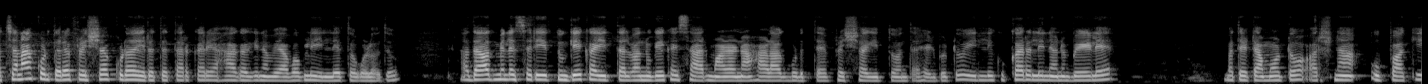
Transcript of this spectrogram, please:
ಚೆನ್ನಾಗಿ ಕೊಡ್ತಾರೆ ಫ್ರೆಶಾಗಿ ಕೂಡ ಇರುತ್ತೆ ತರಕಾರಿ. ಹಾಗಾಗಿ ನಾವು ಯಾವಾಗಲೂ ಇಲ್ಲೇ ತೊಗೊಳ್ಳೋದು ಅದಾದಮೇಲೆ ಸರಿ, ನುಗ್ಗೆಕಾಯಿ ಇತ್ತಲ್ವ? ನುಗ್ಗೆಕಾಯಿ ಸಾರು ಮಾಡೋಣ, ಹಾಳಾಗ್ಬಿಡುತ್ತೆ ಫ್ರೆಶ್ ಆಗಿತ್ತು ಅಂತ ಹೇಳ್ಬಿಟ್ಟು ಇಲ್ಲಿ ಕುಕ್ಕರಲ್ಲಿ ನಾನು ಬೇಳೆ ಮತ್ತು ಟೊಮೊಟೊ ಅರಿಶಿನ ಉಪ್ಪು ಹಾಕಿ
